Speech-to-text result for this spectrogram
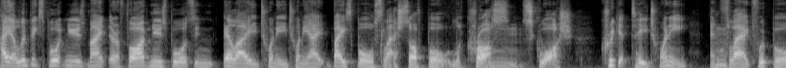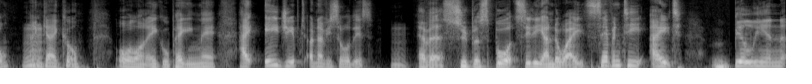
Hey, Olympic sport news, mate. There are five new sports in LA 2028 baseball slash softball, lacrosse, squash, cricket T20, and flag football. Mm. Okay, cool. All on equal pegging there. Hey, Egypt, I don't know if you saw this, Mm. have a super sports city underway. $78 billion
